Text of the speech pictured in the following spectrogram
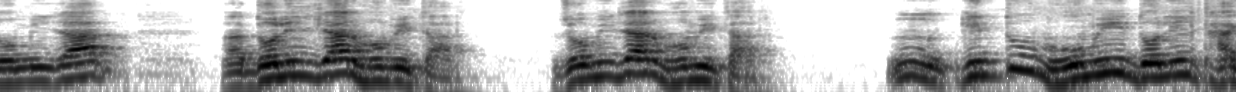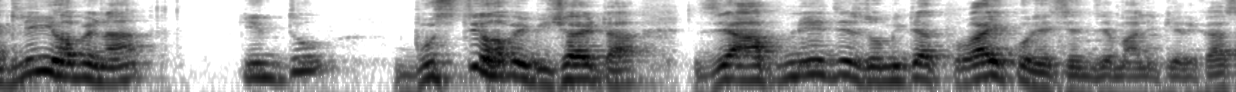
জমিদার আহ, দলিল যার ভূমি তার জমিদার ভূমি তার কিন্তু ভূমি দলিল থাকলেই হবে না। কিন্তু বুঝতে হবে বিষয়টা যে আপনি যে জমিটা ক্রয় করেছেন যে মালিকের কাছ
